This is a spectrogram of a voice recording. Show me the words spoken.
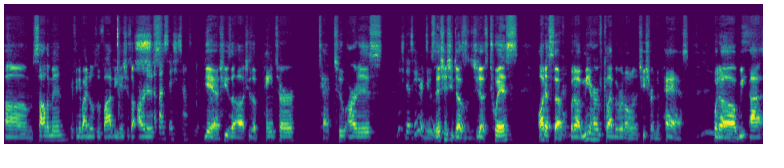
um Solomon. If anybody knows who Vavi is, she's an artist. to say she sounds familiar. Yeah, she's a uh, she's a painter, tattoo artist, she does hair too. musician. She does she does twists, all that stuff. Okay. But uh, me and her have collaborated on a t-shirt in the past. But uh, we I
